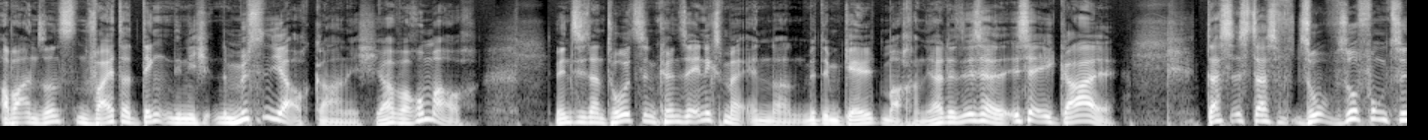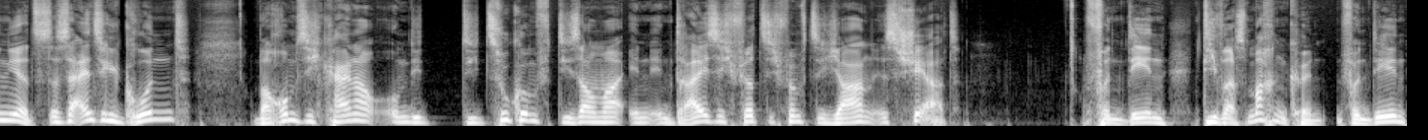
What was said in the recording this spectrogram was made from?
Aber ansonsten weiter denken die nicht. Müssen ja auch gar nicht. Ja, warum auch? Wenn sie dann tot sind, können sie eh nichts mehr ändern, mit dem Geld machen. Ja, das ist ja, ist ja egal. Das ist das, so, so funktioniert es. Das ist der einzige Grund, warum sich keiner um die, die Zukunft, die sagen wir mal in, in 30, 40, 50 Jahren ist, schert von denen, die was machen könnten, von denen,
